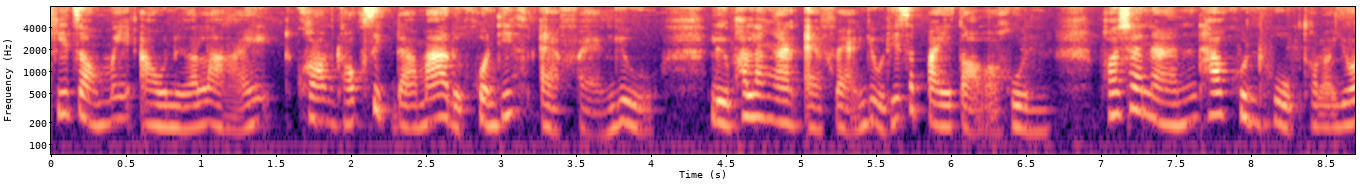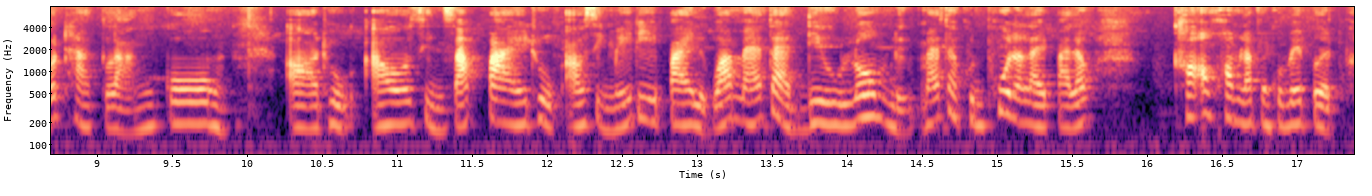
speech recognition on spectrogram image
ที่จะไม่เอาเนื้อร้าย ความท็อกซิกดราม่าหรือคนที่แอบแฝงอยู่ หรือพลังงานแอบแฝงอยู่ที่จะไปต่อกับคุณ เพราะฉะนั้นถ้าคุณถูกทรยศหักหลังโกงถูกเอาสินทรัพย์ไป ถูกเอาสิ่งไม่ดีไป หรือว่าแม้แต่ดิวล่ม หรือแม้แต่คุณพูดอะไรไปแล้วเขาเอาความลับของคุณไปเปิดเผ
